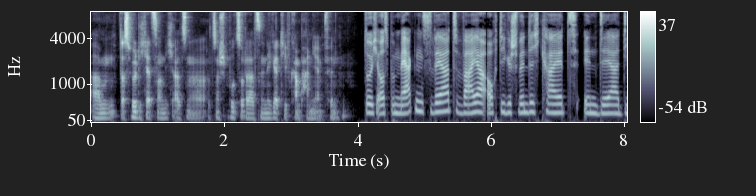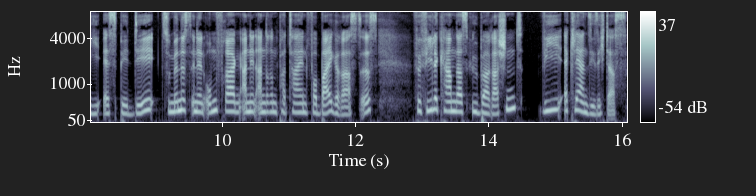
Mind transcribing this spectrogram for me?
Ähm, das würde ich jetzt noch nicht als eine, als eine Sputz oder als eine Negativkampagne empfinden. Durchaus bemerkenswert war ja auch die Geschwindigkeit, in der die SPD zumindest in den Umfragen an den anderen Parteien vorbeigerast ist. Für viele kam das überraschend. Wie erklären Sie sich das?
